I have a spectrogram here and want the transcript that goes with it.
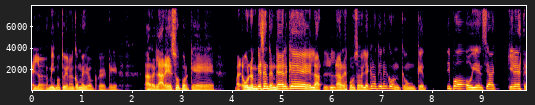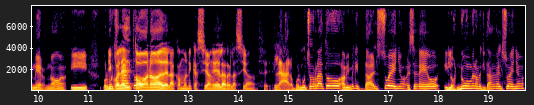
ellos mismos tuvieron que medio que, arreglar eso porque uno empieza a entender que la, la responsabilidad que uno tiene con, con qué tipo de audiencia quieres tener, ¿no? Y, por ¿Y cuál es el tono de la comunicación y de la relación? Claro, por mucho rato a mí me quitaba el sueño, ese veo, y los números me quitaban el sueño,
